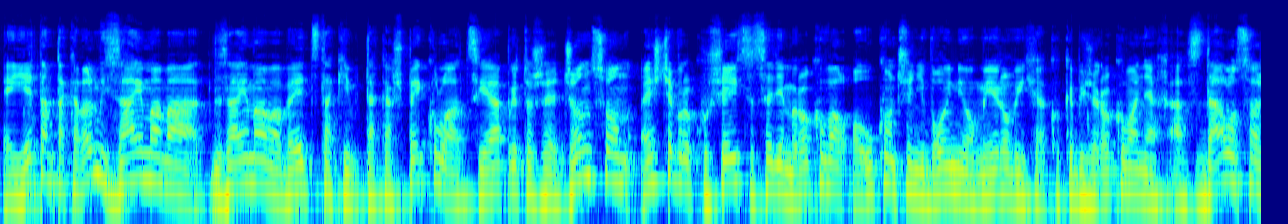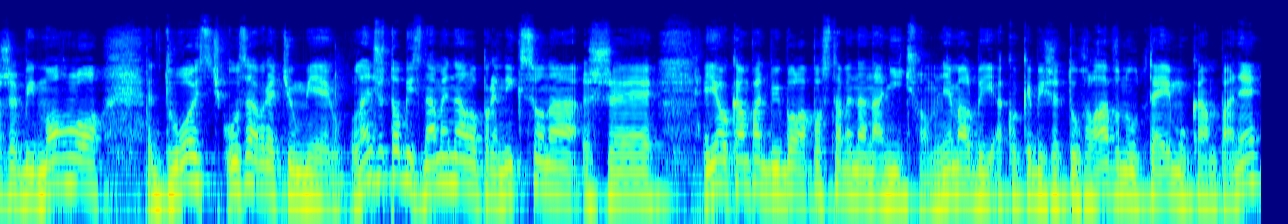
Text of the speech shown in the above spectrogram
je tam taká veľmi zaujímavá, zaujímavá vec, taký, taká špekulácia, pretože Johnson ešte v roku 67 rokoval o ukončení vojny o mierových ako kebyže rokovaniach a zdalo sa, že by mohlo dôjsť k uzavretiu mieru. Lenže to by znamenalo pre Nixona, že jeho kampaň by bola postavená na ničom. Nemal by ako keby že tú hlavnú tému kampane.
